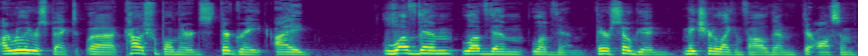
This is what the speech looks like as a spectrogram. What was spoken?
I really respect, uh, college football nerds. They're great. I love them, love them, love them. They're so good. Make sure to like and follow them. They're awesome.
